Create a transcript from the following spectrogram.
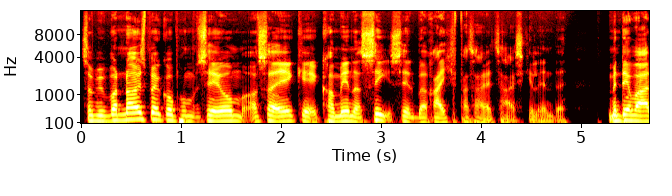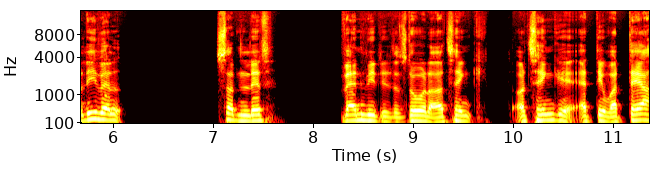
Så vi var nøjes med at gå på museum, og så ikke øh, komme ind og se selve Reichsparteitagskalender. Men det var alligevel sådan lidt vanvittigt at stå der og tænke, og tænke, at det var der,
